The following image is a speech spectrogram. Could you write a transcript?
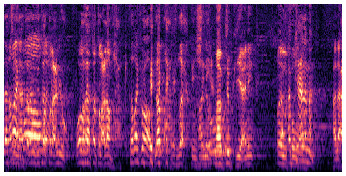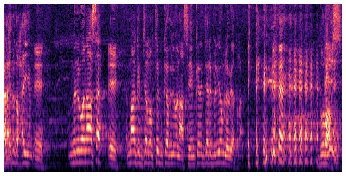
لا تراك تزعل ترى أنت واضح. تطلع اليوم. والله لا تطلع لا اضحك تراك واضح. لا اضحك ضحك شنيع ما بتبكي يعني؟ أبكي على من؟ على على أحمد. أحمد الرحيم إيه. من الوناسة؟ إيه. ما قد جربت تبكى في الوناسة يمكن أجرب اليوم لو يطلع. براس.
